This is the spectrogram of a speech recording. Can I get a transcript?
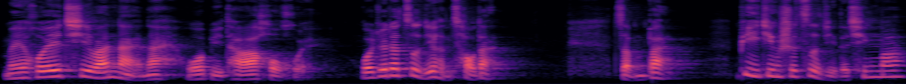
每回气完奶奶，我比她后悔，我觉得自己很操蛋。怎么办？毕竟是自己的亲妈，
